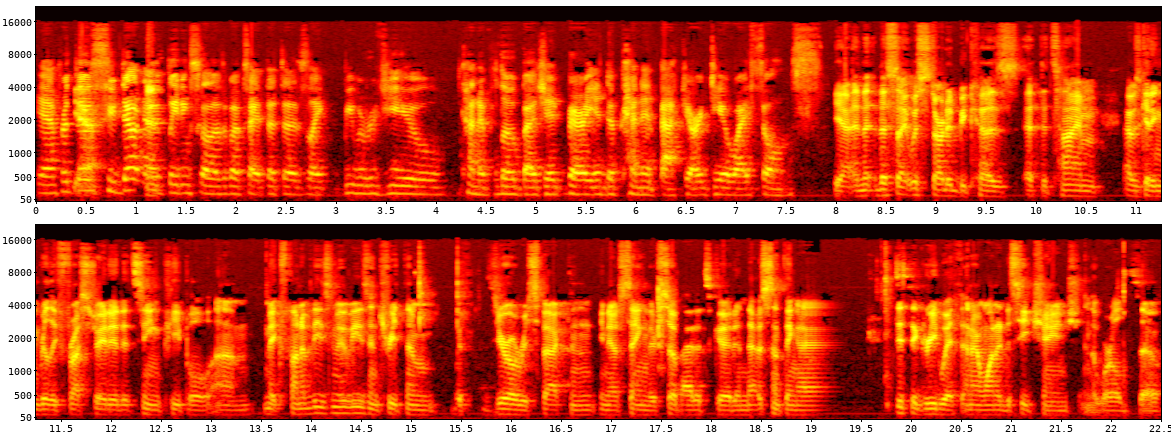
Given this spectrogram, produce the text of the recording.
Yeah, for those Yeah. who don't know, And- Bleeding Skull is a website that does like we review kind of low budget, very independent backyard DIY films. Yeah, and the, the site was started because at the time I was getting really frustrated at seeing people um, make fun of these movies and treat them with zero respect, and you know, saying they're so bad it's good, and that was something I disagreed with, and I wanted to see change in the world. So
